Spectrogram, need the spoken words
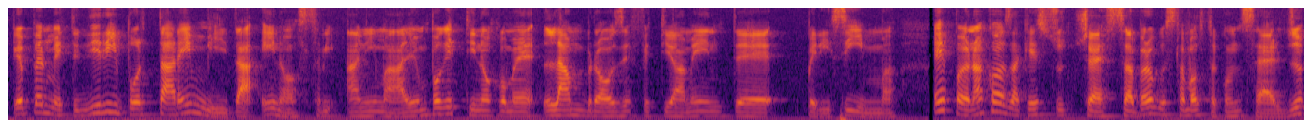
che permette di riportare in vita i nostri animali un pochettino come l'ambrosia effettivamente per i sim. E poi una cosa che è successa però questa volta con Sergio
